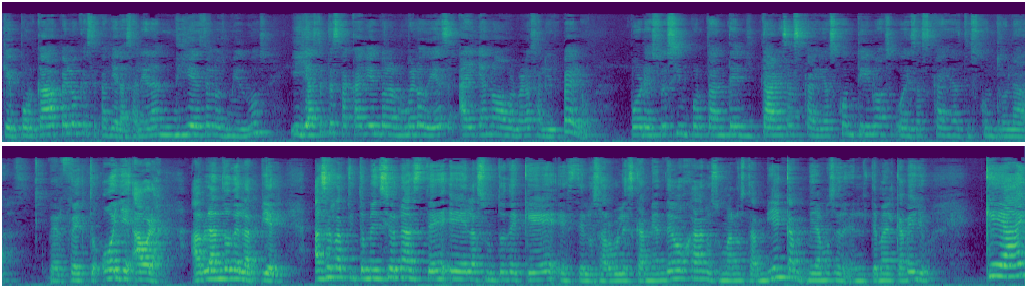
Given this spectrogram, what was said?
que por cada pelo que se cayera salieran 10 de los mismos y ya se te está cayendo la número 10, ahí ya no va a volver a salir pelo. Por eso es importante evitar esas caídas continuas o esas caídas descontroladas. Perfecto. Oye, ahora, hablando de la piel, hace ratito mencionaste el asunto de que este, los árboles cambian de hoja, los humanos también cambiamos en el tema del cabello. ¿Qué hay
